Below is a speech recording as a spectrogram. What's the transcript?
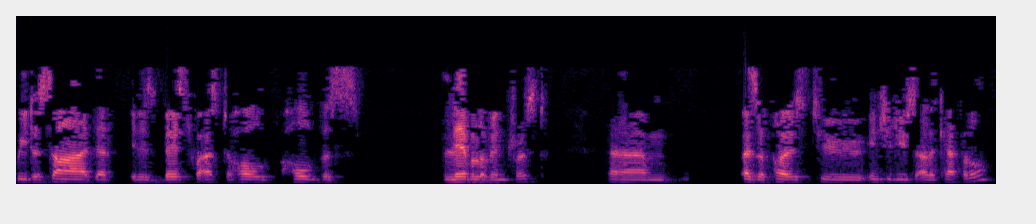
we decide that it is best for us to hold hold this level of interest, um as opposed to introduce other capital,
